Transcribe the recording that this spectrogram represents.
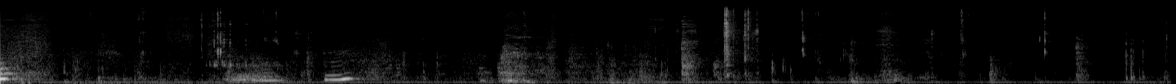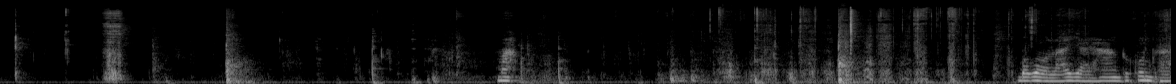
มาบอบอลายใหญ่ห้างทุกคนคะ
